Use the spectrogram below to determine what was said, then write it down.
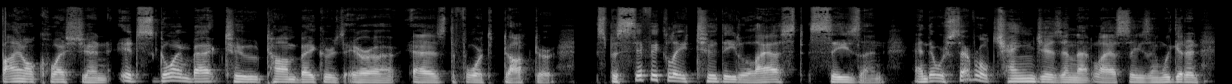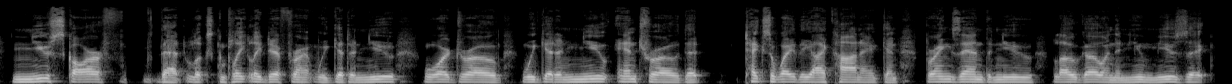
final question. It's going back to Tom Baker's era as the fourth Doctor specifically to the last season. And there were several changes in that last season. We get a new scarf that looks completely different. We get a new wardrobe. We get a new intro that takes away the iconic and brings in the new logo and the new music.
